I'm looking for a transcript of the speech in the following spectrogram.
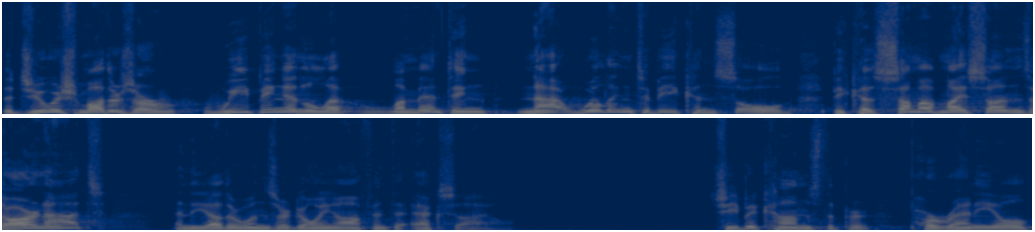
The Jewish mothers are weeping and lamenting, not willing to be consoled, because some of my sons are not, and the other ones are going off into exile. She becomes the per- perennial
